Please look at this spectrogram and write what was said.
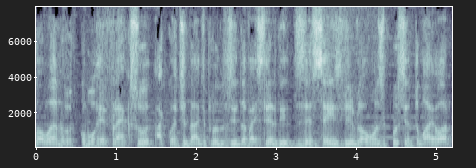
ao ano. Como reflexo, a quantidade produzida vai ser de 16,11% maior,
